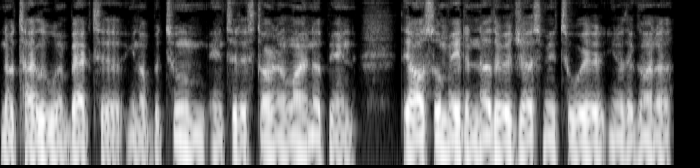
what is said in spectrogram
you know, Ty Lue went back to you know Batum into the starting lineup, and they also made another adjustment to where you know they're gonna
